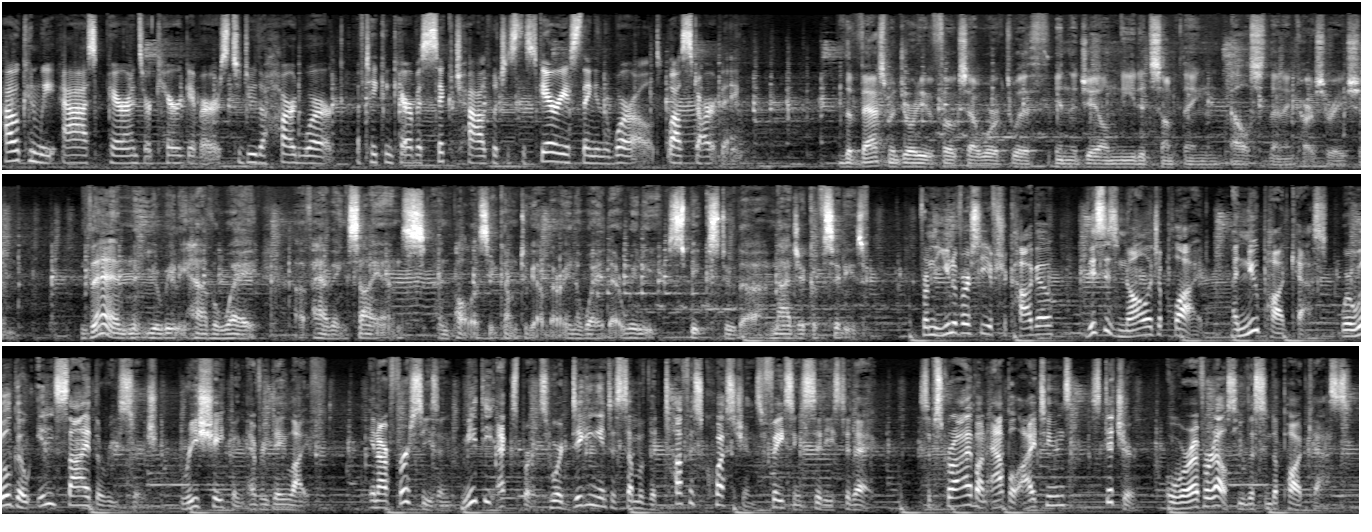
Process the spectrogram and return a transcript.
How can we ask parents or caregivers to do the hard work of taking care of a sick child, which is the scariest thing in the world, while starving? The vast majority of folks I worked with in the jail needed something else than incarceration. Then you really have a way of having science and policy come together in a way that really speaks to the magic of cities. From the University of Chicago, this is Knowledge Applied, a new podcast where we'll go inside the research, reshaping everyday life. In our first season, meet the experts who are digging into some of the toughest questions facing cities today. Subscribe on Apple iTunes, Stitcher, or wherever else you listen to podcasts.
